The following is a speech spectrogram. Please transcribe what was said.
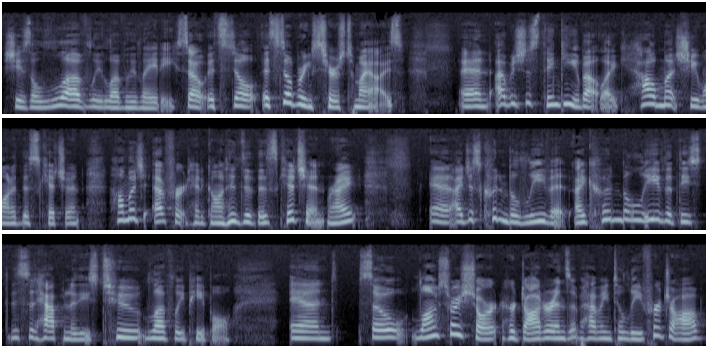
She's a lovely, lovely lady. So it still it still brings tears to my eyes. And I was just thinking about like how much she wanted this kitchen, how much effort had gone into this kitchen, right? And I just couldn't believe it. I couldn't believe that these this had happened to these two lovely people. And so, long story short, her daughter ends up having to leave her job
